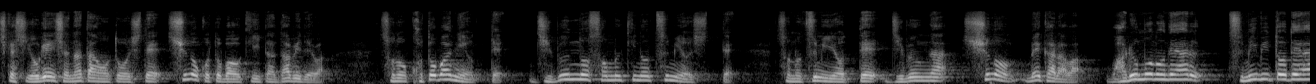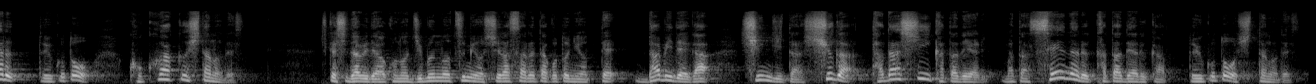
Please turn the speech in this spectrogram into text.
しかし預言者ナタンを通して主の言葉を聞いたダビデはその言葉によって自分の背きの罪を知ってその罪によって自分が主の目からは悪者である罪人であるということを告白したのです。しかしダビデはこの自分の罪を知らされたことによってダビデが信じた主が正しい方でありまた聖なる方であるかということを知ったのです。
